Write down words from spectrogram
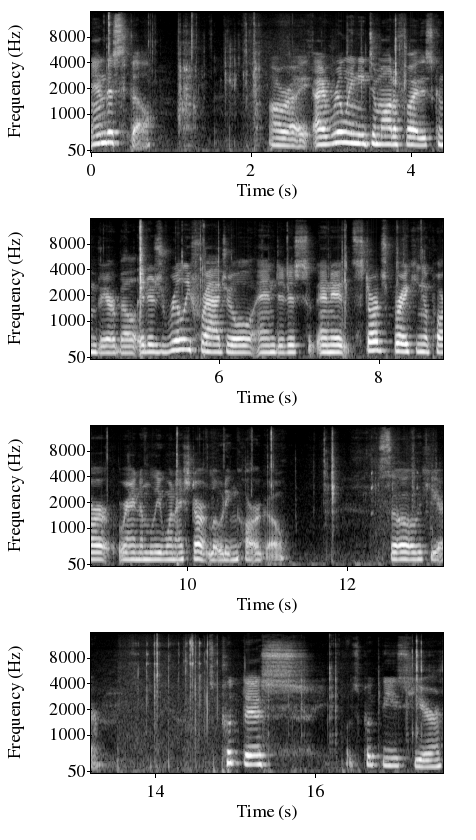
And this fell. Alright, I really need to modify this conveyor belt. It is really fragile and it is and it starts breaking apart randomly when I start loading cargo. So here. Let's put this let's put these here.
